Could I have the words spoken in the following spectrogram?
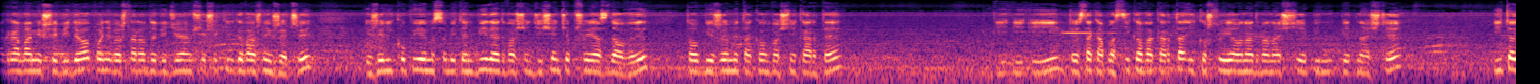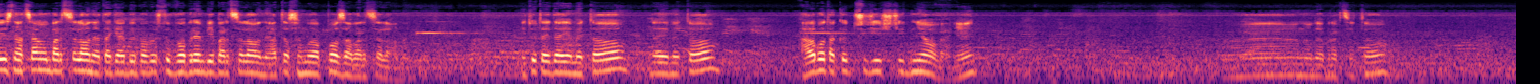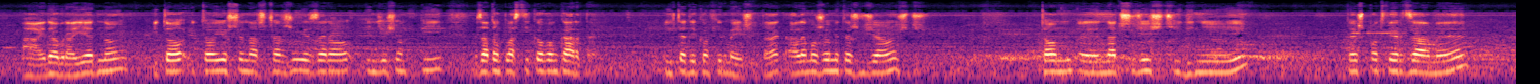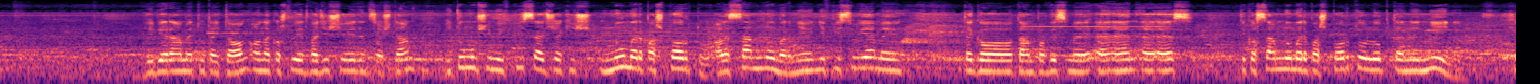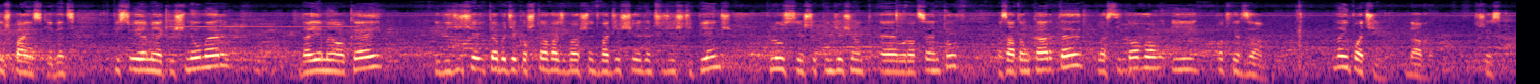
Nagram Wam jeszcze wideo, ponieważ teraz dowiedziałem się jeszcze kilka ważnych rzeczy. Jeżeli kupujemy sobie ten bilet właśnie 10-przejazdowy, to bierzemy taką właśnie kartę. I, i, I to jest taka plastikowa karta i kosztuje ona 12-15. I to jest na całą Barcelonę, tak jakby po prostu w obrębie Barcelony, a to są chyba poza Barceloną. I tutaj dajemy to, dajemy to, albo takie 30-dniowe, nie? E, No dobra, chcę to. A i dobra, jedną i to, i to jeszcze nas czarżuje 0,50p za tą plastikową kartę. I wtedy confirmation, tak? Ale możemy też wziąć tą y, na 30 dni. Też potwierdzamy. Wybieramy tutaj tą, ona kosztuje 21 coś tam i tu musimy wpisać jakiś numer paszportu, ale sam numer, nie, nie wpisujemy tego tam powiedzmy EN, ES, tylko sam numer paszportu lub ten NIN hiszpański, więc wpisujemy jakiś numer, dajemy OK i widzicie, i to będzie kosztować właśnie 21,35 plus jeszcze 50 eurocentów za tą kartę plastikową i potwierdzamy. No i płacimy. Dobra, wszystko.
